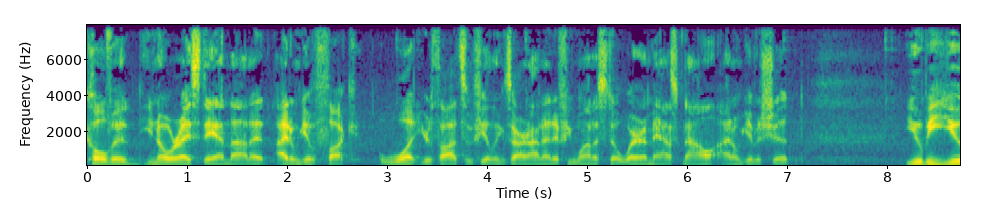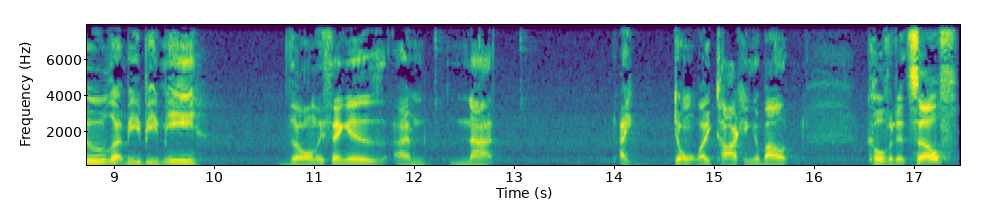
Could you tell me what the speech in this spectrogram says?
COVID, you know where I stand on it. I don't give a fuck what your thoughts and feelings are on it. If you want to still wear a mask now, I don't give a shit. You be you, let me be me. The only thing is, I'm not. I don't like talking about COVID itself.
